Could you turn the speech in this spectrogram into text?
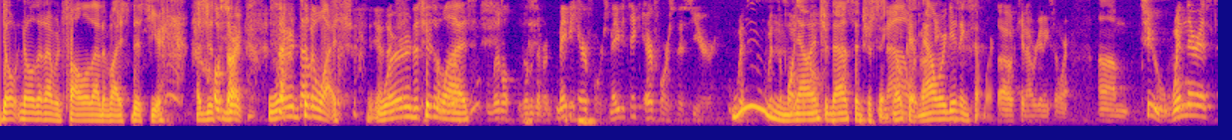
don't know that I would follow that advice this year. I just Oh, sorry. word, Sorry, word to the wise. Yeah, word to the wise. Little, little, little different. Maybe Air Force. Maybe take Air Force this year with, with the points. now, inter- now it's interesting. Now okay, we're now we're getting somewhere. Okay, now we're getting somewhere. Um, two, when there is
